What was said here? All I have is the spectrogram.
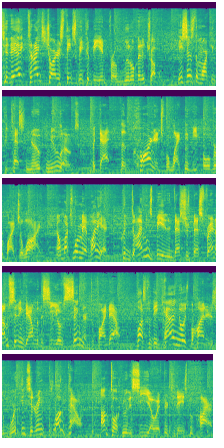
Today, tonight's chartist thinks we could be in for a little bit of trouble. He says the market could test no, new lows, but that the carnage will likely be over by July. Now, much more Mad Money ahead. Could diamonds be an investor's best friend? I'm sitting down with the CEO of Signet to find out. Plus, with the accounting noise behind it, is it worth considering plug power? I'm talking with the CEO after today's move higher.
